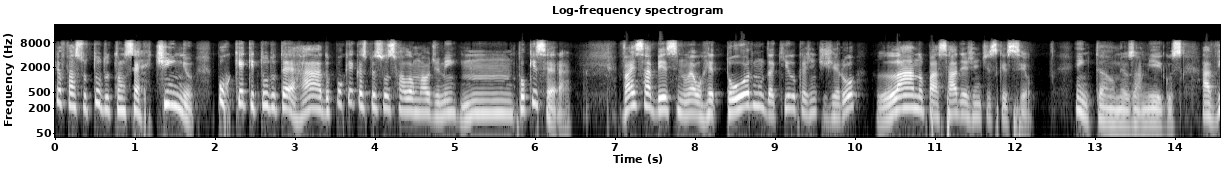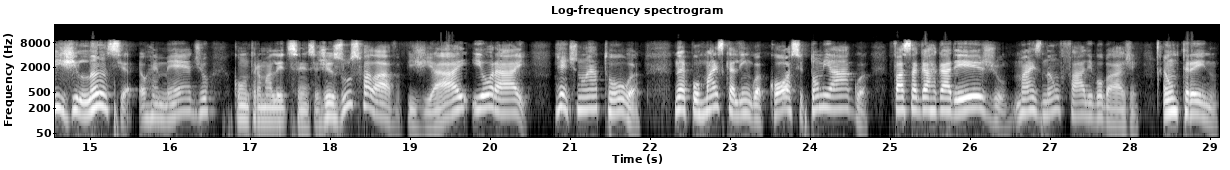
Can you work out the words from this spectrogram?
Eu faço tudo tão certinho? Por que, que tudo está errado? Por que, que as pessoas falam mal de mim? Hum, por que será? Vai saber se não é o retorno daquilo que a gente gerou lá no passado e a gente esqueceu. Então, meus amigos, a vigilância é o remédio contra a maledicência. Jesus falava: vigiai e orai. Gente, não é à toa. Não é por mais que a língua coce, tome água, faça gargarejo, mas não fale bobagem. É um treino.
